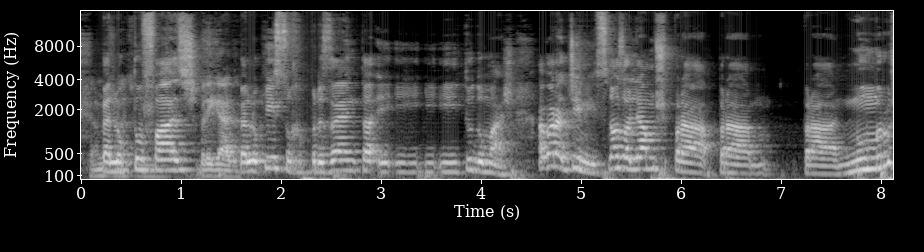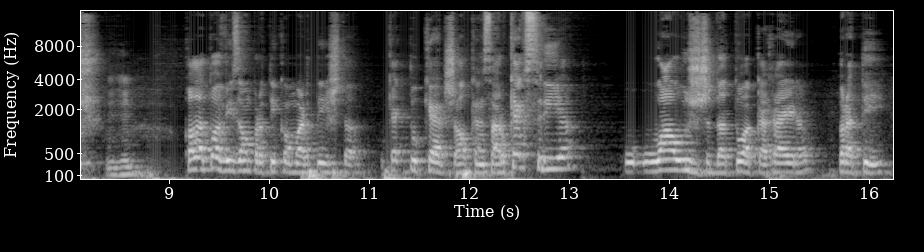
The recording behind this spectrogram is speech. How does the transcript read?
Estamos pelo que tu fazes, Obrigado. pelo que isso representa e, e- e- e tudo mais. Agora, Jimmy, se nós olharmos para, para, para números, Uhum. Qual é a tua visão para ti como artista? O que é que tu queres alcançar? O que é que seria o, o auge da tua carreira para ti?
